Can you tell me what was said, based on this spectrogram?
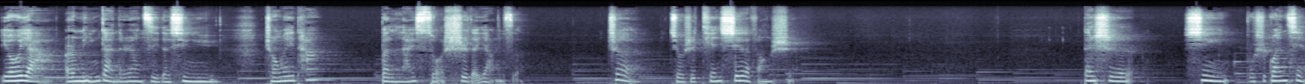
优雅而敏感的让自己的性欲成为他。本来所示的样子，这就是天蝎的方式。但是，性不是关键，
